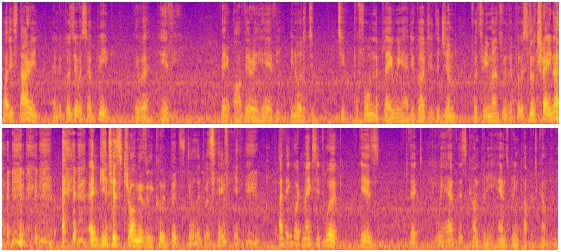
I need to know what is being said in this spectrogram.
polystyrene. And because they were so big, they were heavy. They are very heavy. In order to, to perform the play, we had to go to the gym for three months with a personal trainer and get as strong as we could, but still it was heavy. I think what makes it work is that we have this company, Handspring Puppet Company.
